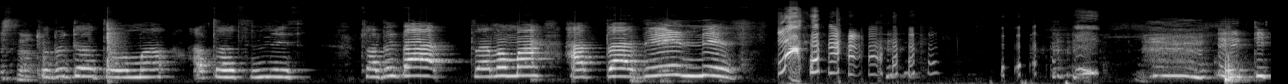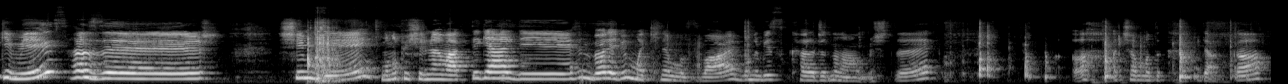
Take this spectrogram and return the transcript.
Sen. Çocuklar tanıma hatasınız. Çocuklar tanıma hatta değiliz. Evet, kekimiz hazır. Şimdi bunu pişirme vakti geldi. Şimdi böyle bir makinemiz var. Bunu biz Karaca'dan almıştık. Ah açamadık. Bir dakika.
